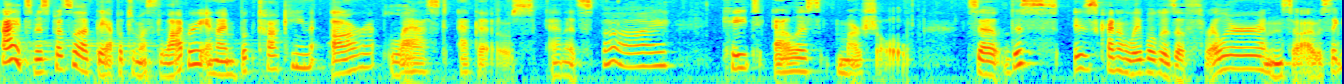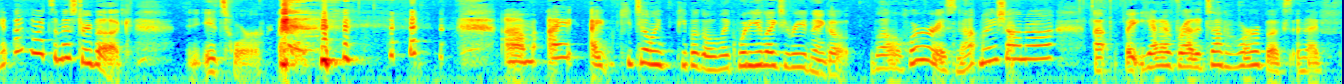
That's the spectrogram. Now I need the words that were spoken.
Hi, it's Miss Pritzl at the Appleton West Library, and I'm book talking Our Last Echoes, and it's by Kate Alice Marshall. So this is kind of labeled as a thriller, and so I was thinking, oh, it's a mystery book. It's horror. um, I I keep telling people, go like, what do you like to read? And I go, well, horror is not my genre, uh, but yet I've read a ton of horror books, and I've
